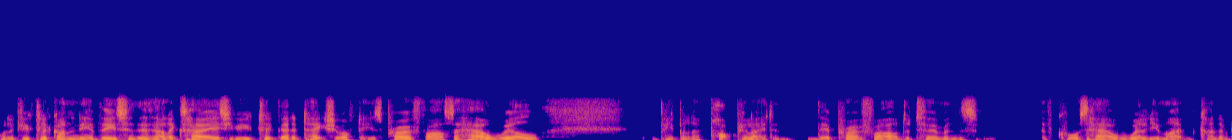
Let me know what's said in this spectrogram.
well, if you click on any of these, so there's Alex Hayes, if you click that, it takes you off to his profile. So how well people have populated their profile determines, of course, how well you might kind of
